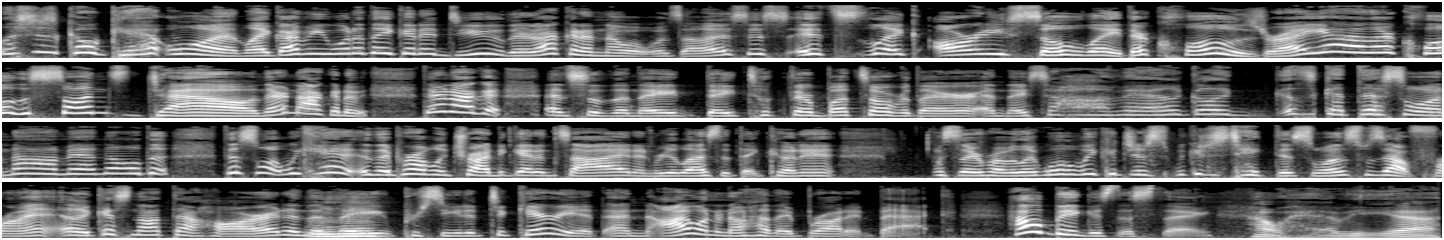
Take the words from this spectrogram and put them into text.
let's just go get one. Like I mean, what are they gonna do? They're not gonna know it was us. It's it's like already so late. They're closed, right? Yeah, they're closed. The sun's down. They're not gonna they're not gonna and so then they they took their butts over there and they said, Oh man, let's get this one. Oh man, no the, this one we can't and they probably tried to get inside and realized that they couldn't. So they're probably like, well, we could just we could just take this one. This was out front. Like it's not that hard. And then they proceeded to carry it. And I want to know how they brought it back. How big is this thing? How heavy? Yeah.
